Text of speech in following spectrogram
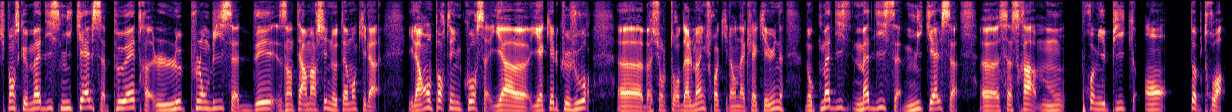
je pense que Madis Mikkels peut être le plan bis des intermarchés, notamment qu'il a, il a remporté une course il y a, euh, quelques jours euh, bah, sur le Tour d'Allemagne. Je crois qu'il en a claqué une. Donc Madis, Madis Mikkels, euh, ça sera mon premier pic en top 3.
